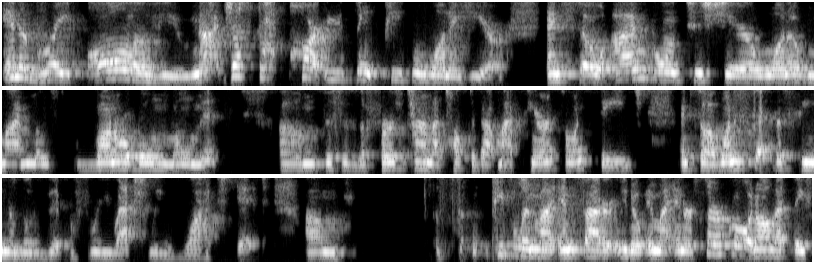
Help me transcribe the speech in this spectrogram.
integrate all of you, not just that part you think people want to hear. And so I'm going to share one of my most vulnerable moments. Um, this is the first time I talked about my parents on stage. And so I want to set the scene a little bit before you actually watch it. Um, people in my insider, you know, in my inner circle and all that, they've,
